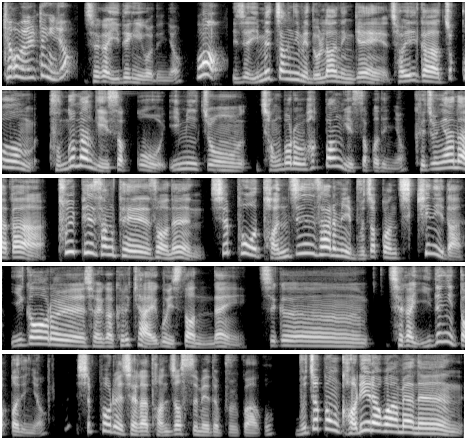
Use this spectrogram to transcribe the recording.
제가 왜 1등이죠? 제가 2등이거든요. 어, 이제 임회장님이 놀라는 게 저희가 조금 궁금한 게 있었고 이미 좀 정보를 확보한 게 있었거든요. 그 중에 하나가 풀피 상태에서는 C4 던진 사람이 무조건 치킨이다. 이거를 저희가 그렇게 알고 있었는데 지금 제가 2등이 떴거든요. C4를 제가 던졌음에도 불구하고 무조건 거리라고 하면은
